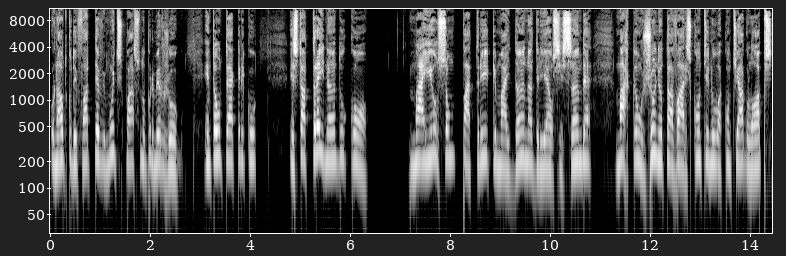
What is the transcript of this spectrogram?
O Náutico, de fato, teve muito espaço no primeiro jogo. Então o técnico está treinando com Maílson, Patrick, Maidana, Adriel Cissander, Marcão Júnior Tavares continua com Thiago Lopes.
